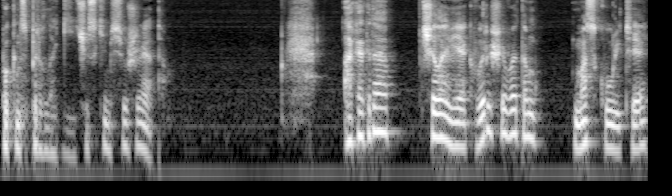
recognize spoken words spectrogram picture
по конспирологическим сюжетам. А когда человек, выросший в этом маскульте,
